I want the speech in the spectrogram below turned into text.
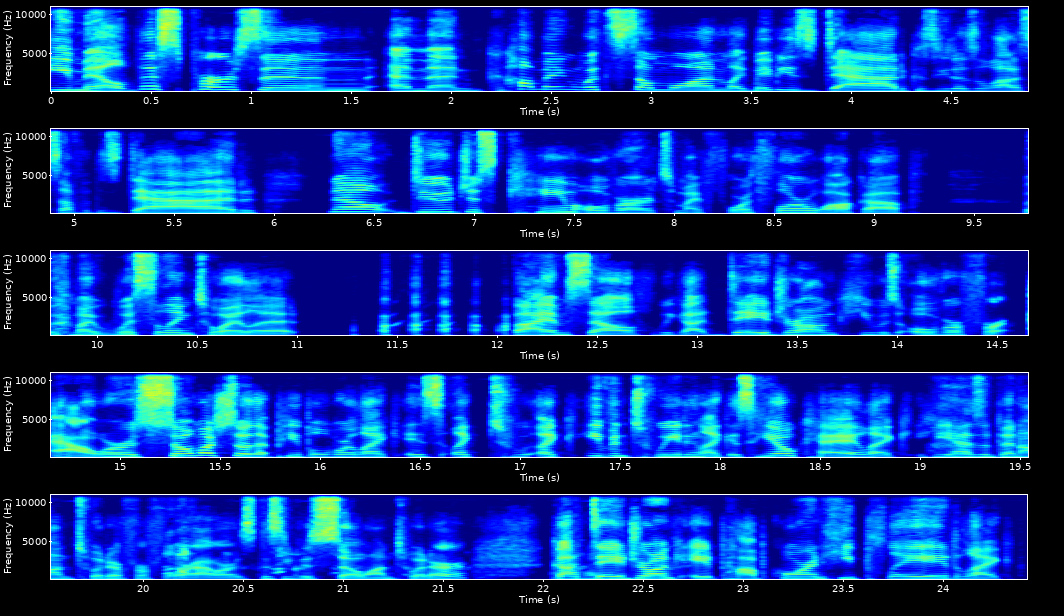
email this person and then coming with someone like maybe his dad because he does a lot of stuff with his dad. No, dude just came over to my fourth floor walk up with my whistling toilet by himself. We got day drunk. He was over for hours, so much so that people were like, "Is like tw- like even tweeting like, is he okay?" Like he hasn't been on Twitter for four hours because he was so on Twitter. Got day oh drunk, ate popcorn. He played like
